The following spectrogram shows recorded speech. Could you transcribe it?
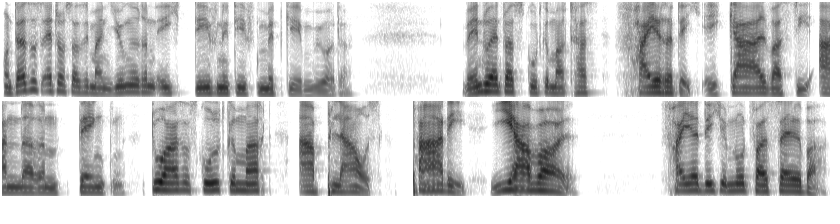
Und das ist etwas, was ich meinem jüngeren Ich definitiv mitgeben würde. wenn du etwas gut gemacht hast, feiere dich, egal was die anderen denken. Du hast es gut gemacht, Applaus, Party, jawohl. Feier dich im Notfall selber.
